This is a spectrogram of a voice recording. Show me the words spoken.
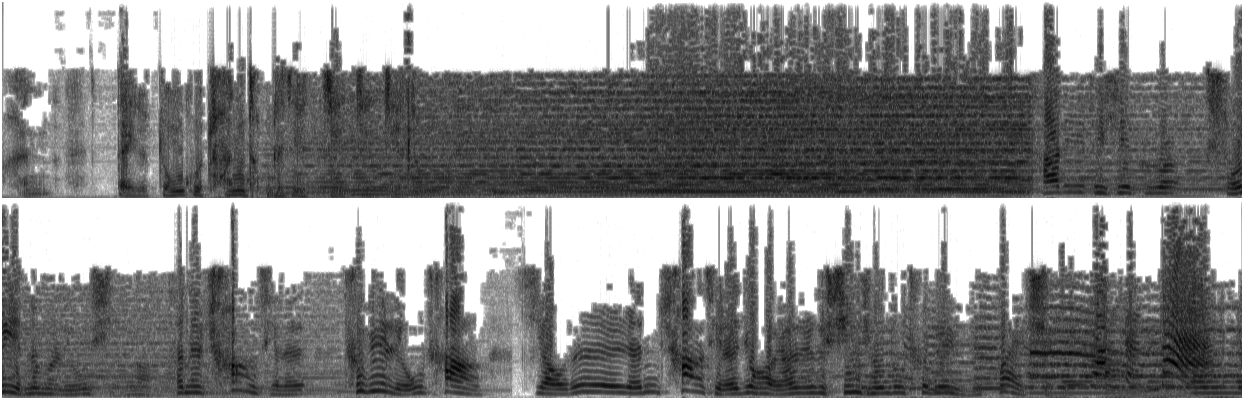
很带有中国传统的这这这这种。他的这些歌所以那么流行啊，他那唱起来特别流畅，小的人唱起来就好像这个心情都特别愉快似的。说什么？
